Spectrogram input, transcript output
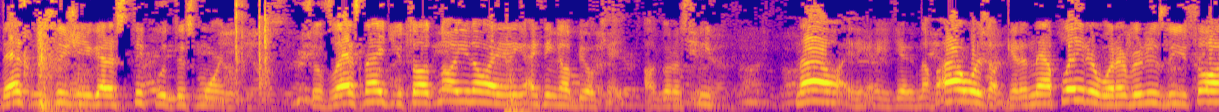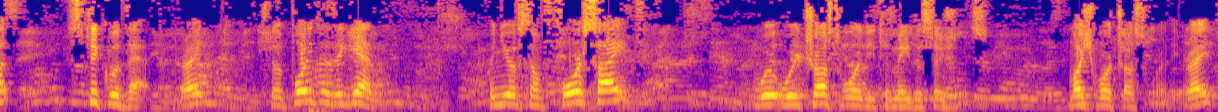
that's the decision you got to stick with this morning. So if last night you thought, no, you know, I think I think I'll be okay. I'll go to sleep now. I think I can get enough hours. I'll get a nap later. Whatever it is that you thought, stick with that, right? So the point is again, when you have some foresight, we're, we're trustworthy to make decisions. Much more trustworthy, right?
